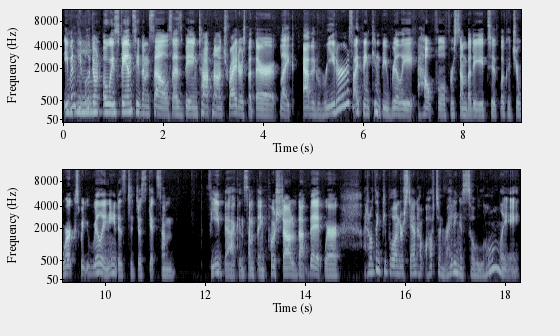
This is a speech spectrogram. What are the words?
even mm-hmm. people who Mm-hmm. don't always fancy themselves as being top-notch writers but they're like avid readers i think can be really helpful for somebody to look at your work because what you really need is to just get some feedback and something pushed out of that bit where i don't think people understand how often writing is so lonely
